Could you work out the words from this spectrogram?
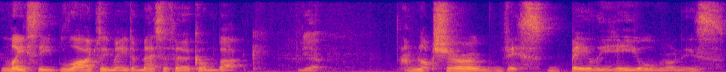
Lacey largely made a mess of her comeback. Yeah. I'm not sure this Bayley heel run is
